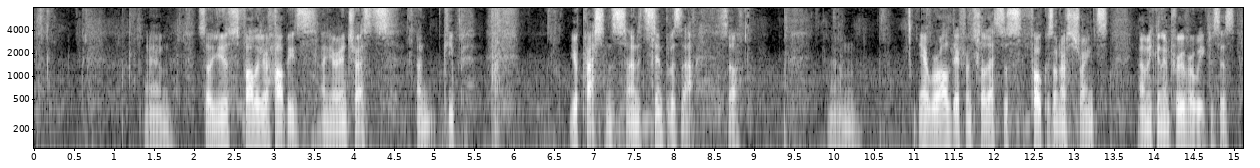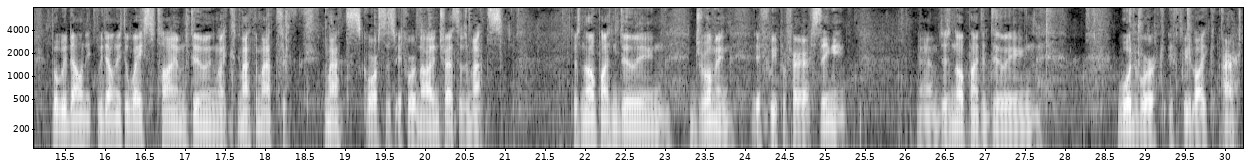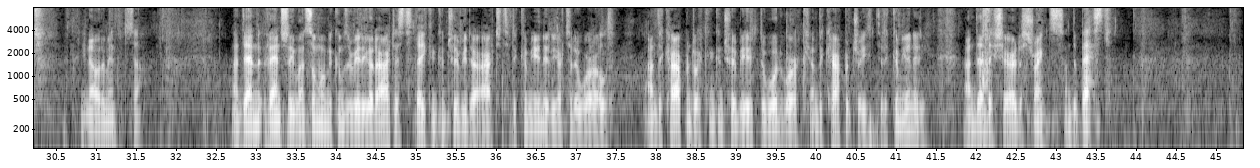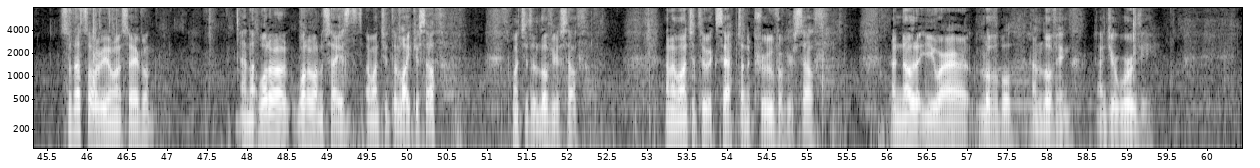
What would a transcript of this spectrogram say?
Um, so you just follow your hobbies and your interests and keep your passions, and it's simple as that. So, um, yeah, we're all different, so let's just focus on our strengths and we can improve our weaknesses. But we don't we don't need to waste time doing like mathematics maths courses if we're not interested in maths. There's no point in doing drumming if we prefer singing. Um, there's no point in doing woodwork if we like art. You know what I mean? So, and then eventually, when someone becomes a really good artist, they can contribute their art to the community or to the world and the carpenter can contribute the woodwork and the carpentry to the community, and then they share the strengths and the best. So that's all I really want to say, everyone. And what I, what I want to say is, I want you to like yourself, I want you to love yourself, and I want you to accept and approve of yourself, and know that you are lovable and loving, and you're worthy.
